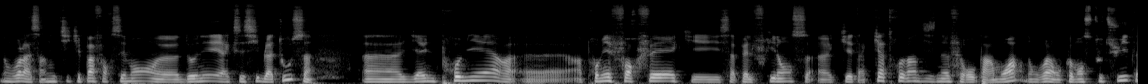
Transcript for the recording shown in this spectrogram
donc voilà, c'est un outil qui n'est pas forcément euh, donné et accessible à tous. Euh, il y a une première, euh, un premier forfait qui s'appelle Freelance qui est à 99 euros par mois. Donc voilà, on commence tout de suite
